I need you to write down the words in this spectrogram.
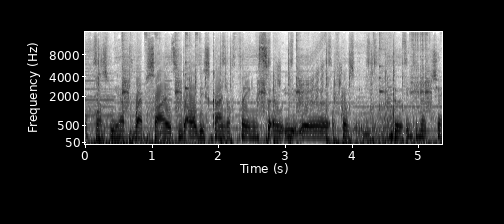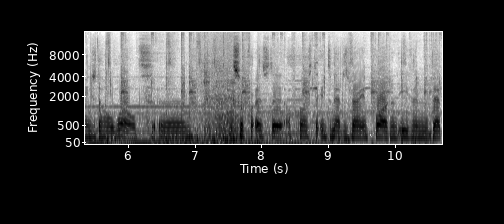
Of course we have websites and all these kind of things. Uh, uh, of course the internet changed the whole world. So for us, the, of course, the internet is very important. Even that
